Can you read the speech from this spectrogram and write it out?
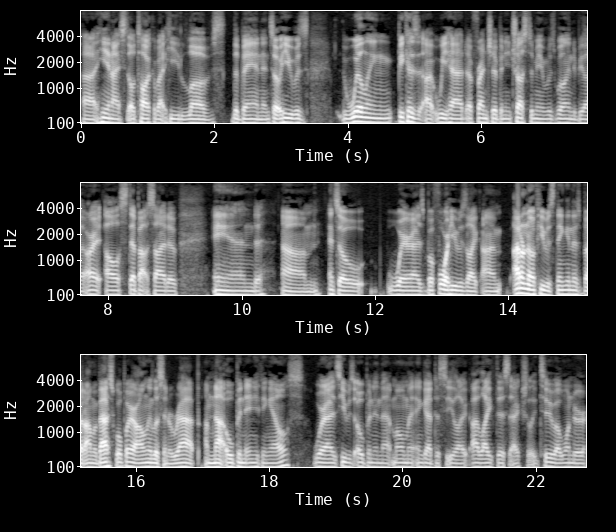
uh, he and I still talk about he loves the band, and so he was willing because uh, we had a friendship and he trusted me and was willing to be like, all right, I'll step outside of and um and so whereas before he was like I'm I don't know if he was thinking this but I'm a basketball player. I only listen to rap. I'm not open to anything else. Whereas he was open in that moment and got to see like I like this actually too. I wonder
